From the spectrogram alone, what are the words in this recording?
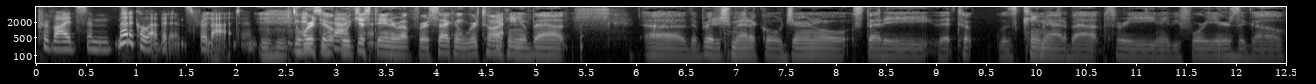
provide some medical evidence for that. And, mm-hmm. and we're, to, just to interrupt for a second, we're talking yeah. about uh, the British Medical Journal study that took was came out about three, maybe four years ago.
